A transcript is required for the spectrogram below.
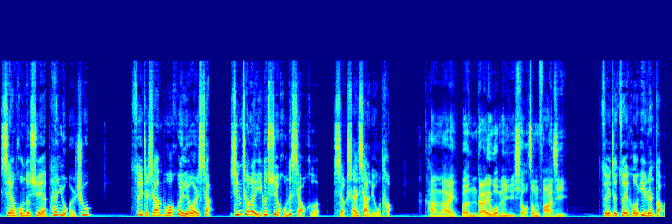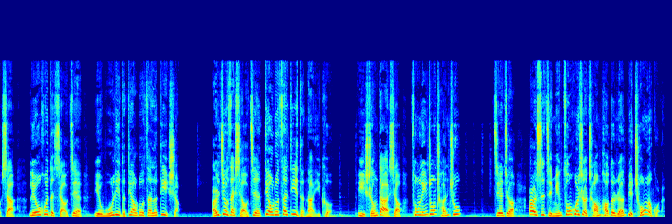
鲜红的血喷涌而出，随着山坡汇流而下，形成了一个血红的小河，向山下流淌。看来本该我们玉孝宗发迹。随着最后一人倒下，刘辉的小剑也无力地掉落在了地上。而就在小剑掉落在地的那一刻，一声大笑从林中传出，接着二十几名宗会社长袍的人便冲了过来。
